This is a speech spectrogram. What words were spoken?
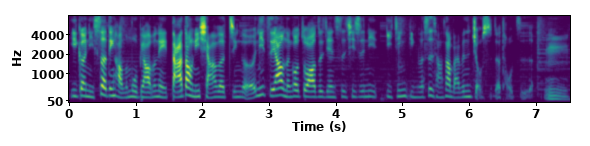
一个你设定好的目标内达到你想要的金额，你只要能够做到这件事，其实你已经赢了市场上百分之九十的投资人。嗯，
